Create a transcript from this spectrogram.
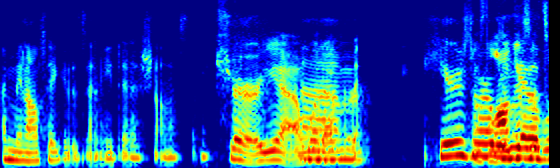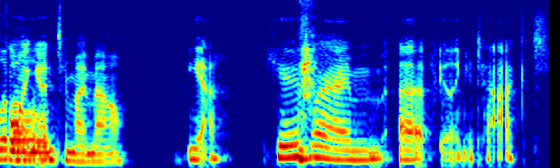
I mean, I'll take it as any dish, honestly. Sure. Yeah. Whatever. Um, Here's as where long we as get it's a little, going into my mouth. yeah. Here's where I'm uh, feeling attacked.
